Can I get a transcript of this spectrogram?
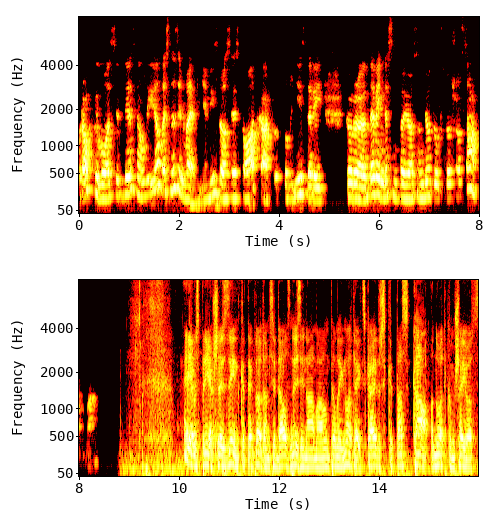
profilos ir diezgan liela. Es nezinu, vai viņiem izdosies to atkārtot, ko viņi izdarīja tur eh, 90. un 2000. sākumā. Ejam uz priekšu. Es zinu, ka te, protams, ir daudz nezināmā un pilnīgi noteikti skaidrs, ka tas, kā notikumi šajos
